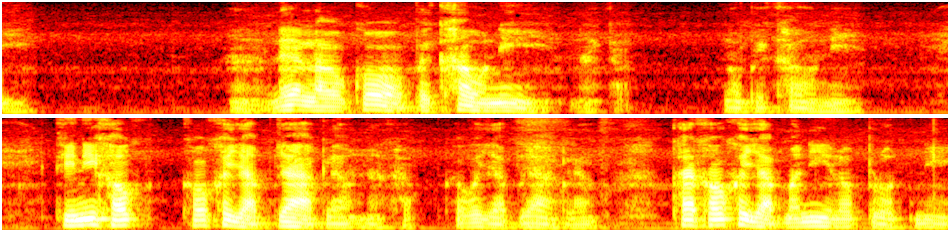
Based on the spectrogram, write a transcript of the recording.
อีกอและเราก็ไปเข้านี่นะครับ เราไปเข้านี่ทีนี้เขาเขาขยับยากแล้วนะครับเขาขยับยากแล้ว ถ้าเขาขยับมานี่เราปลดนี่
